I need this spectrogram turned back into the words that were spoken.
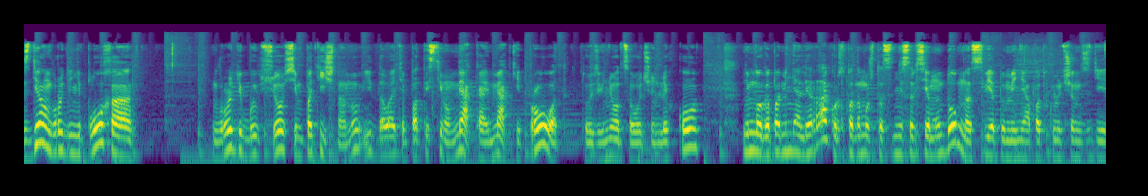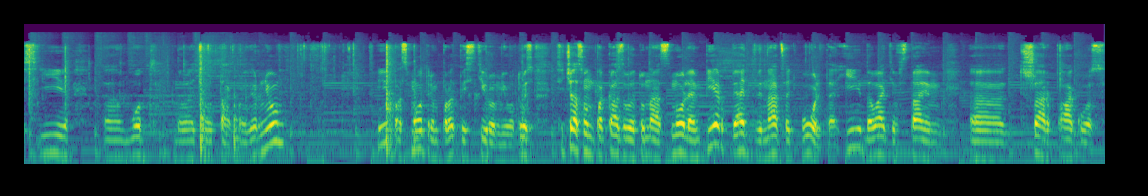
Сделан вроде неплохо, вроде бы все симпатично. Ну и давайте потестируем. Мягкий, мягкий провод, то есть гнется очень легко. Немного поменяли ракурс, потому что не совсем удобно. Свет у меня подключен здесь. И э, вот давайте вот так повернем. И посмотрим, протестируем его. То есть сейчас он показывает у нас 0 ампер, 5-12 вольта. И давайте вставим э, Sharp Aquos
